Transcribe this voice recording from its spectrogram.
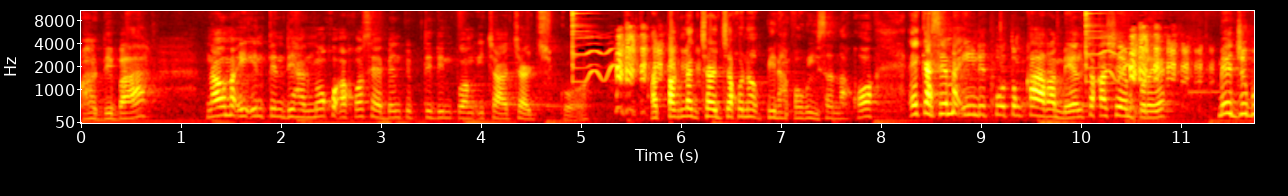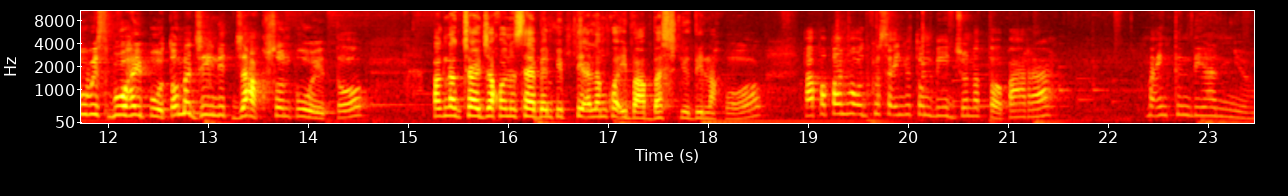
Ah, 'di ba? Now, maiintindihan mo ko ako, 750 din po ang i-charge ko. At pag nag-charge ako, ng pinapawisan ako. Eh kasi mainit po itong caramel, tsaka syempre, medyo buwis buhay po ito. Ma-Janet Jackson po ito. Pag nag-charge ako ng 750, alam ko, ibabas nyo din ako. Papapanood ko sa inyo tong video na to para maintindihan nyo.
